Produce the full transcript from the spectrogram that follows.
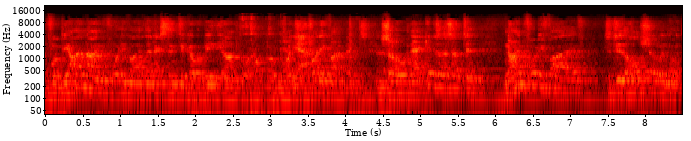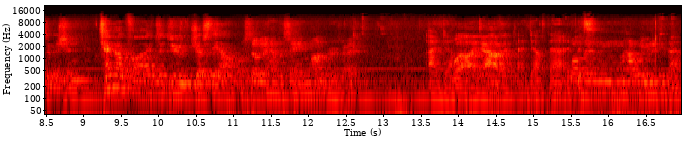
If we're beyond 9:45, the next thing to go would be the encore, which Yeah. is 25 minutes. So that gives us up to 9:45 to do the whole show with no intermission, 10:05 to do just the We're album. still gonna have the same monitors, right? I doubt. Well, I doubt it. I doubt that. If Well, it's, then how are we gonna do that?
